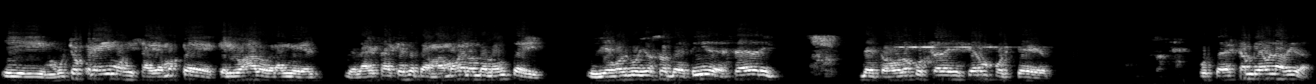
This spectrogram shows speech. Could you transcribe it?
y muchos creímos y sabíamos que, que lo ibas a lograr, Miguel. ¿Verdad? Sabes que te amamos enormemente y, y bien orgullosos de ti, de Cedric, de todo lo que ustedes hicieron porque ustedes cambiaron la vida.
